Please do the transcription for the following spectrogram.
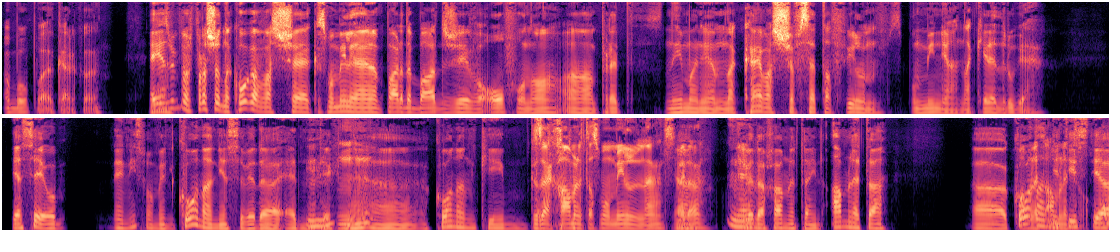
obupal ali karkoli. Ej, jaz bi pa vprašal, na koga vas še, ker smo imeli eno par debat že v OFU no, uh, pred snemanjem, na kaj vas še vse ta film spominja, na kere druge. Ja, se, ob, ne, nismo meni. Konan je seveda eden Mhm. teh. Ne, Mhm. uh, Konan, ki. Zdaj, Hamleta smo imeli, ne, seveda. Ja. Seveda Hamleta in Amleta. Uh, Konan Hamlet, je tisti, ja,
